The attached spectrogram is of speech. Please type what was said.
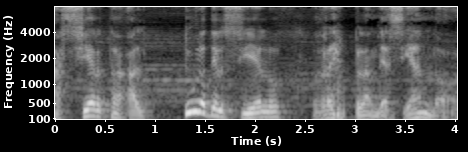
a cierta altura del cielo resplandeciendo.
